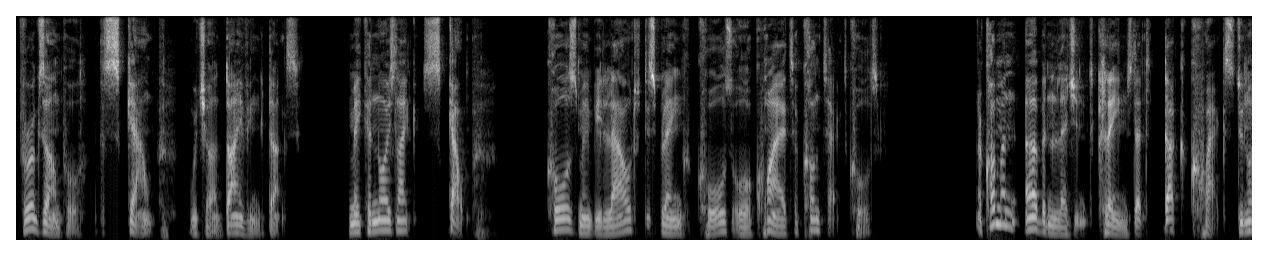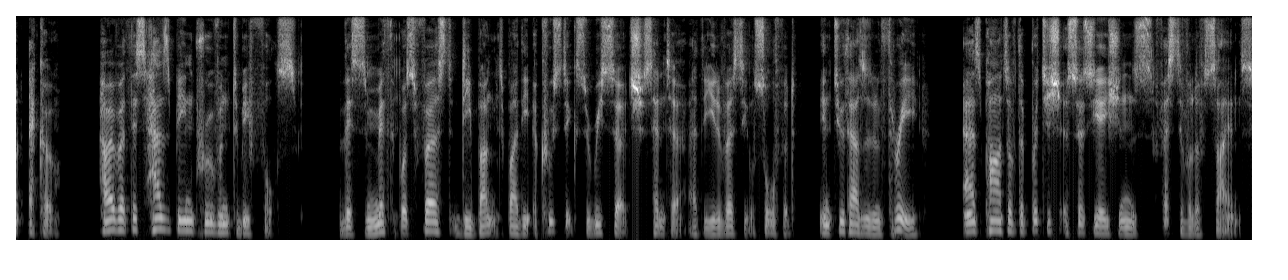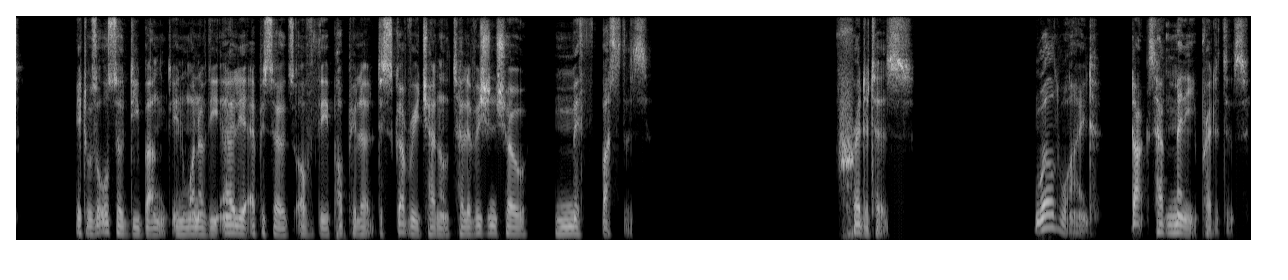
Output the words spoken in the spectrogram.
For example, the scaup, which are diving ducks, make a noise like scalp. Calls may be loud, displaying calls, or quieter contact calls. A common urban legend claims that duck quacks do not echo. However, this has been proven to be false. This myth was first debunked by the Acoustics Research Centre at the University of Salford in 2003 as part of the British Association's Festival of Science. It was also debunked in one of the earlier episodes of the popular Discovery Channel television show Mythbusters. Predators Worldwide, ducks have many predators.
